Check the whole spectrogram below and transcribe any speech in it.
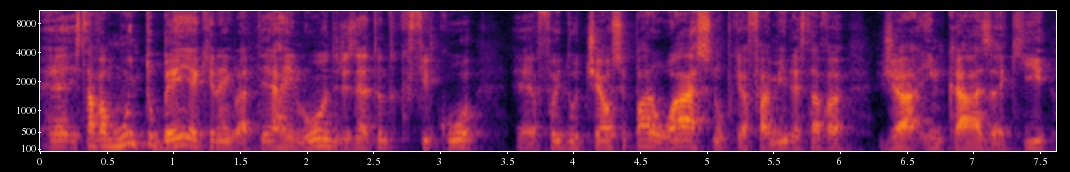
eh, estava muito bem aqui na Inglaterra, em Londres, né? Tanto que ficou, eh, foi do Chelsea para o Arsenal, porque a família estava já em casa aqui.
